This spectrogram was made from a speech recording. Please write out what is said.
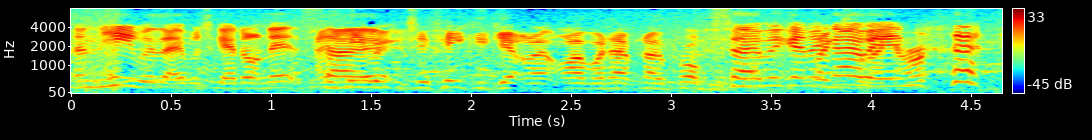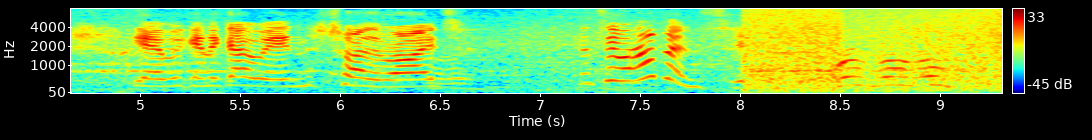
And he was able to get on it, so. and he reckons if he could get on it, I would have no problem. So we're gonna go in. Yeah, we're gonna go in, try the ride, and see what happens. Welcome to the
